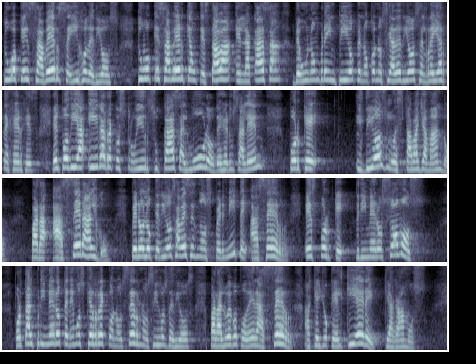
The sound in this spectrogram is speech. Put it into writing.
tuvo que saberse hijo de Dios, tuvo que saber que aunque estaba en la casa de un hombre impío que no conocía de Dios, el rey Artejerjes, él podía ir a reconstruir su casa, el muro de Jerusalén, porque Dios lo estaba llamando para hacer algo. Pero lo que Dios a veces nos permite hacer es porque primero somos. Por tal, primero tenemos que reconocernos hijos de Dios para luego poder hacer aquello que Él quiere que hagamos.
